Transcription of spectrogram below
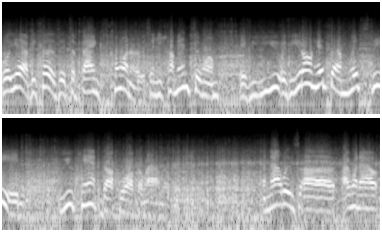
Well, yeah, because it's a banked corners, and you come into them. If you if you don't hit them with speed, you can't duck walk around them. And that was uh, I went out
